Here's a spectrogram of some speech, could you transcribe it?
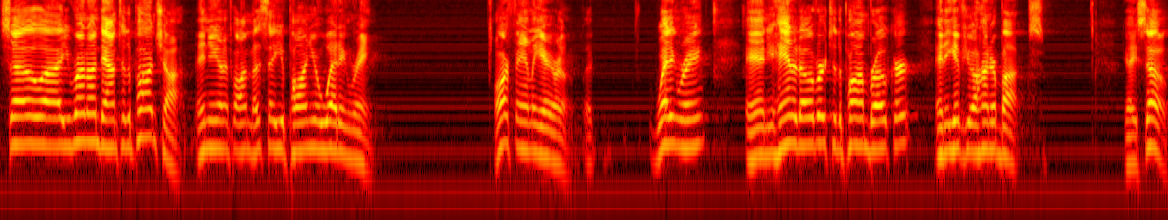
So uh, you run on down to the pawn shop, and you're gonna let's say you pawn your wedding ring or family heirloom, wedding ring, and you hand it over to the pawnbroker, and he gives you a hundred bucks. Okay, so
